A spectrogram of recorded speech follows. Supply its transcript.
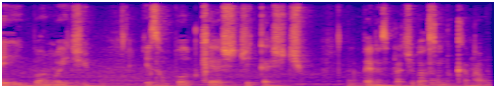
Ei, boa noite. Esse é um podcast de teste, apenas para ativação do canal.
